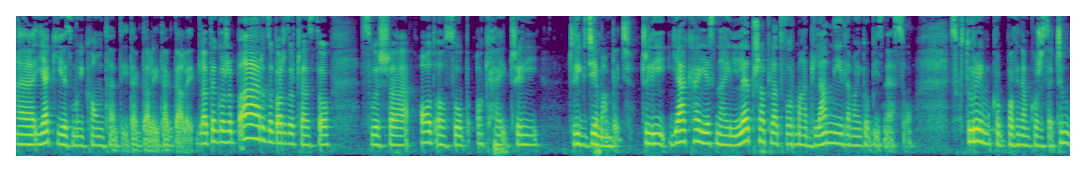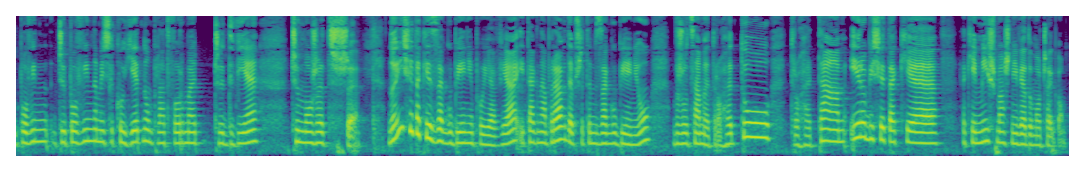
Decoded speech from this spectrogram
e, jaki jest mój content i tak dalej, i tak dalej. Dlatego, że bardzo, bardzo często słyszę od osób, ok, czyli czyli gdzie mam być, czyli jaka jest najlepsza platforma dla mnie i dla mojego biznesu, z której powinnam korzystać. Czy, powin, czy powinna mieć tylko jedną platformę, czy dwie, czy może trzy. No i się takie zagubienie pojawia, i tak naprawdę przy tym zagubieniu wrzucamy trochę tu, trochę tam, i robi się takie, takie miszmasz nie wiadomo czego.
